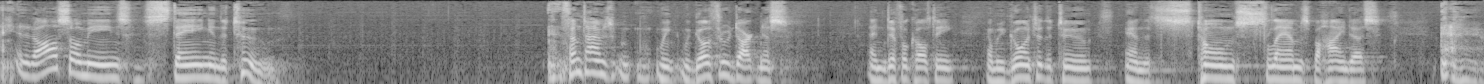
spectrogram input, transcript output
And it also means staying in the tomb. Sometimes we, we go through darkness and difficulty, and we go into the tomb, and the stone slams behind us. and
